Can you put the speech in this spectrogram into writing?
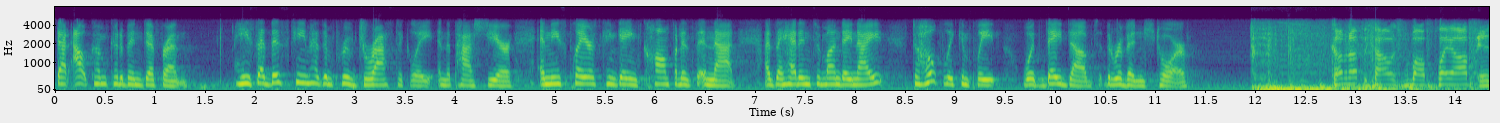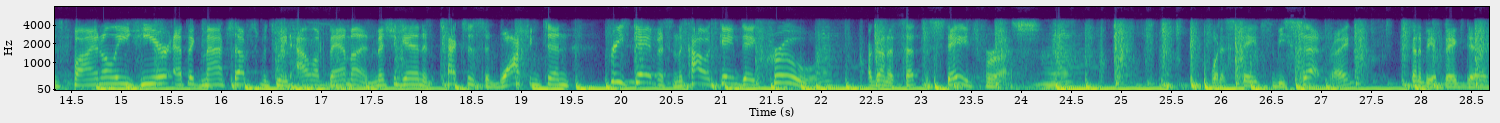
that outcome could have been different. He said this team has improved drastically in the past year, and these players can gain confidence in that as they head into Monday night to hopefully complete what they dubbed the revenge tour. Coming up, the college football playoff is finally here. Epic matchups between Alabama and Michigan and Texas and Washington. Rece Davis and the college game day crew are going to set the stage for us. What a stage to be set, right? It's going to be a big day.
